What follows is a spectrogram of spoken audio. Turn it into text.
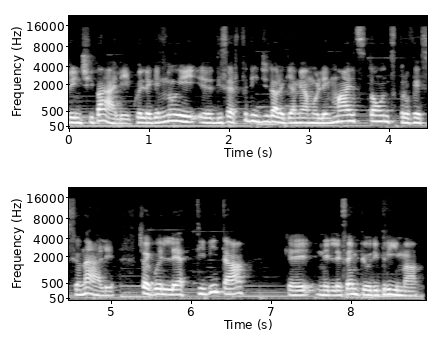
principali, quelle che noi eh, di Surf Digital chiamiamo le milestones professionali, cioè quelle attività che nell'esempio di prima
